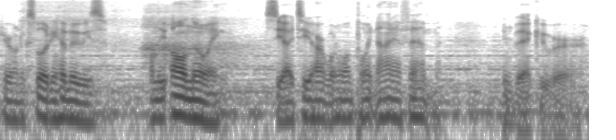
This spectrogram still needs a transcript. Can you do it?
here on Exploding Head Movies on the all knowing CITR 101.9 FM in Vancouver.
